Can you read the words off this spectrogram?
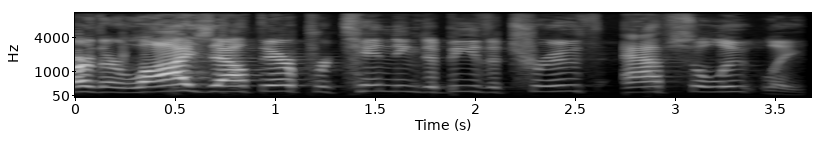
Are there lies out there pretending to be the truth? Absolutely.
